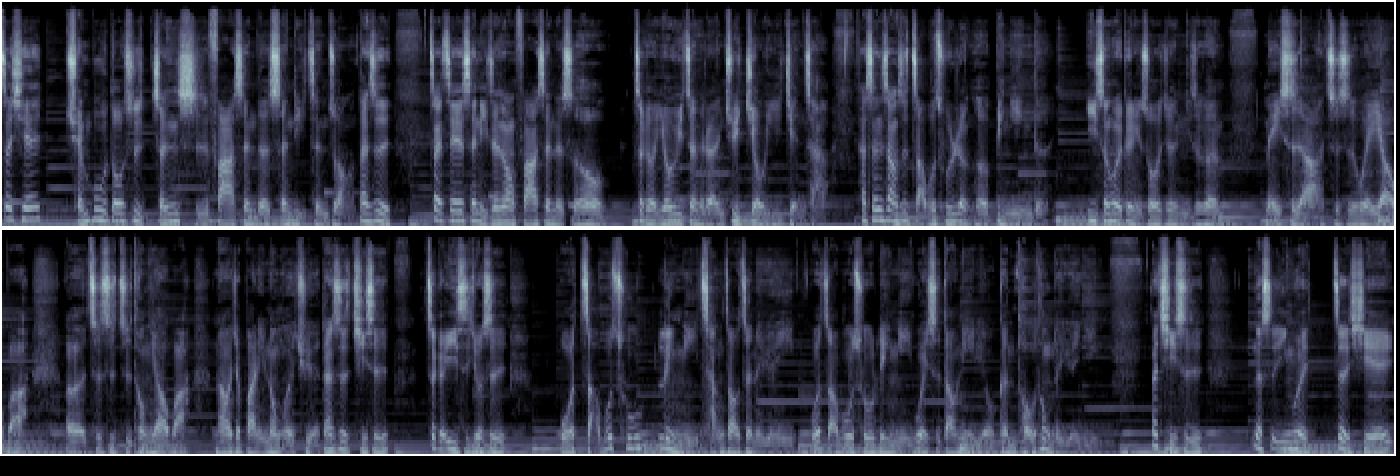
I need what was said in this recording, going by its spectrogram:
这些全部都是真实发生的生理症状。但是在这些生理症状发生的时候，这个忧郁症的人去就医检查，他身上是找不出任何病因的。医生会跟你说，就是你这个没事啊，吃吃胃药吧，呃，吃吃止痛药吧，然后就把你弄回去了。但是其实这个意思就是，我找不出令你肠躁症的原因，我找不出令你胃食道逆流跟头痛的原因。那其实。那是因为这些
